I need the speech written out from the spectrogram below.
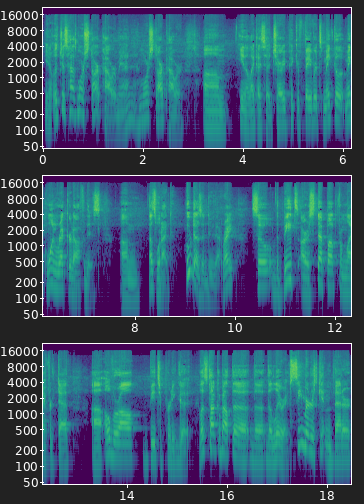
You know, it just has more star power, man, more star power. Um, you know, like I said, cherry pick your favorites, make a make one record off of this. Um, that's what I do. Who doesn't do that, right? So the beats are a step up from Life or Death. Uh, overall, beats are pretty good. Let's talk about the the, the lyrics. C Murder's getting better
